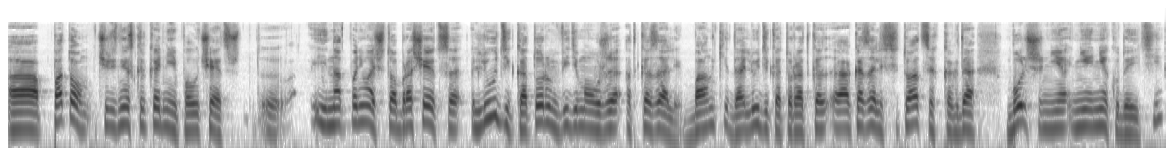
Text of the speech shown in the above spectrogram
А потом, через несколько дней, получается, что, э, и надо понимать, что обращаются люди, которым, видимо, уже отказали банки, да, люди, которые отказ, оказались в ситуациях, когда больше не, не, некуда идти.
